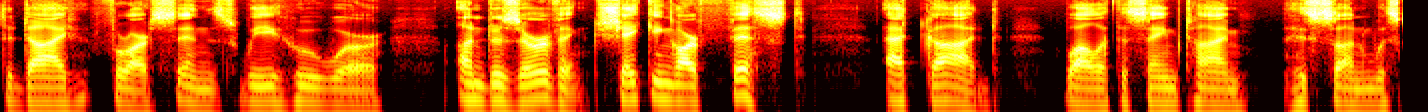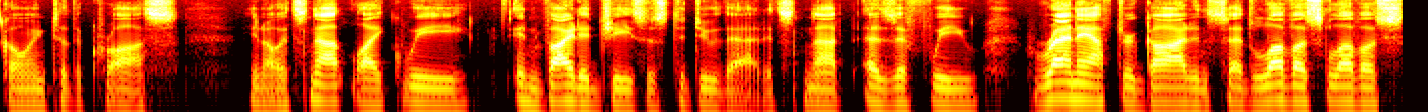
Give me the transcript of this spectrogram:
to die for our sins, we who were undeserving, shaking our fist at God, while at the same time his son was going to the cross. You know, it's not like we invited Jesus to do that. It's not as if we ran after God and said, Love us, love us,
